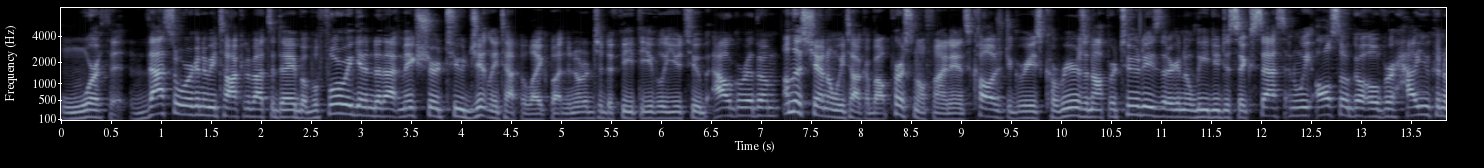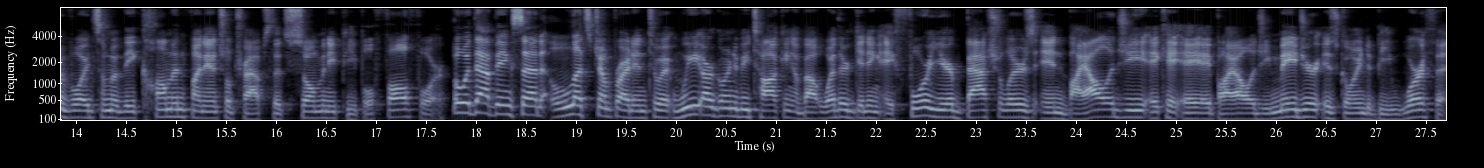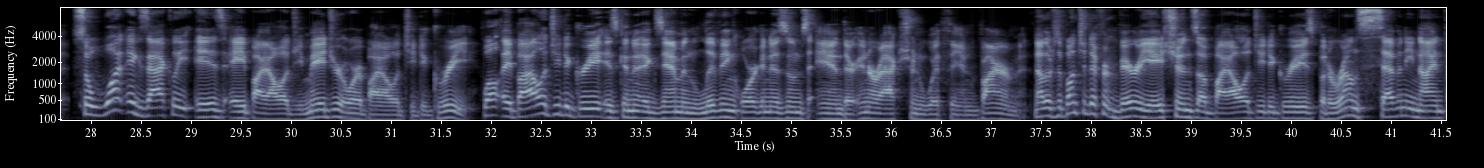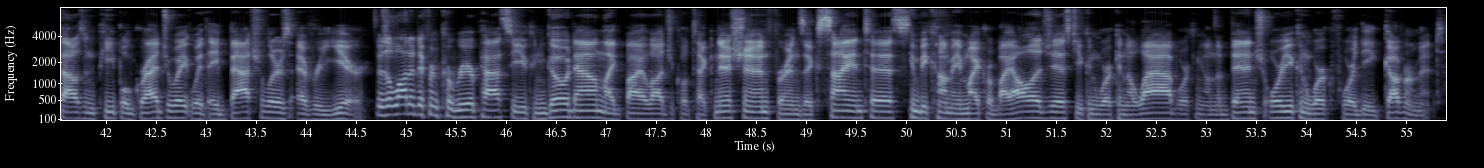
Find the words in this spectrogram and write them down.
worth it? That's what we're going to be talking about today. But before we get into that, make sure to gently tap the like button in order to defeat the evil YouTube algorithm. On this channel, we talk about personal finance, college degrees, careers, and opportunities that are going to lead you to success. And we also go over how you can avoid some of the common financial traps that so many people fall for. But with that being said, let's jump right into it. We are going to be talking about whether getting a four-year bachelor's in biology, aka a biology major, is going to be worth it. So what exactly is a biology major or a biology degree? Well, a biology degree is going to examine living organisms and their interaction with the environment. Now there's a bunch of different variations of biology degrees, but around 79,000 people graduate with a bachelor's every year. There's a lot of different career paths that you can go down like biological technician, forensic scientist, you can become a microbiologist, you can work in the lab, working on the bench, or you can work for the government.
